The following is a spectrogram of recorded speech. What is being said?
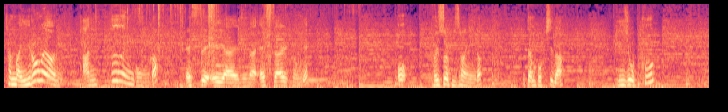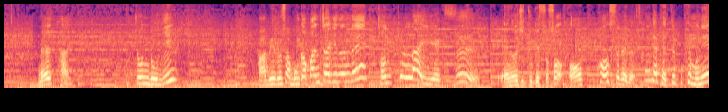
잠깐만, 이러면 안 뜨는 건가? SAR이나 SR 그런 게? 어? 벌써 비상인가? 일단 봅시다. 비조프, 멜탄, 쫀독이, 바비루사. 뭔가 반짝이는데? 전툴라 EX 에너지 두 개 써서 어퍼 스레드. 상대 배틀 포켓몬이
